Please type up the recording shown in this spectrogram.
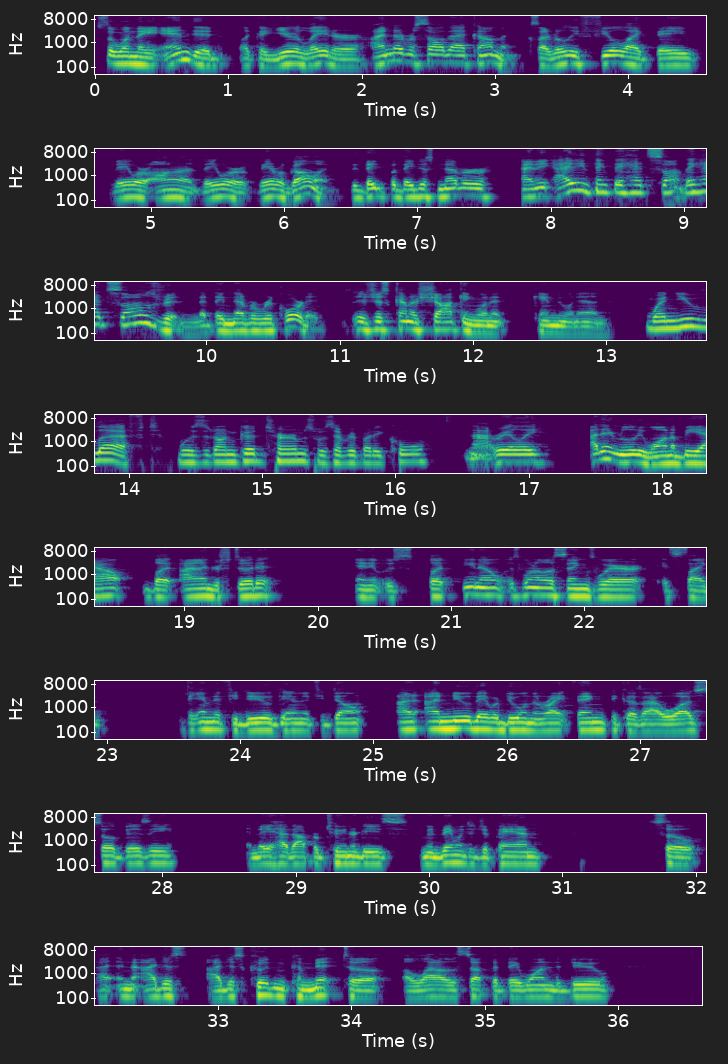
so when they ended like a year later, I never saw that coming because I really feel like they they were on a they were they were going, they, but they just never. I mean, I didn't think they had song they had songs written that they never recorded. It's just kind of shocking when it came to an end. When you left, was it on good terms? Was everybody cool? Not really. I didn't really want to be out, but I understood it, and it was. But you know, it's one of those things where it's like, damn if you do, damn if you don't. I, I knew they were doing the right thing because I was so busy and they had opportunities. I mean, they went to Japan. So, and I just, I just couldn't commit to a lot of the stuff that they wanted to do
